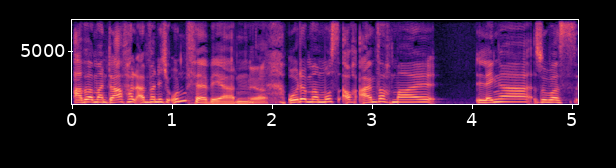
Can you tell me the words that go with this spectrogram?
Aber man darf halt einfach nicht unfair werden. Ja. Oder man muss auch einfach mal länger sowas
